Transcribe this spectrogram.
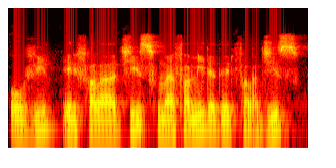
Ouvi ele falar disso, né, a família dele falar disso,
